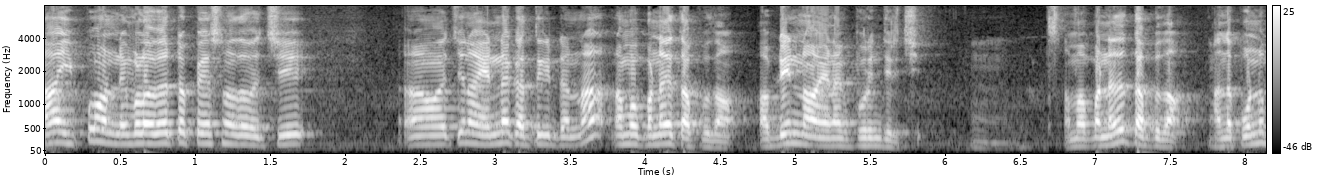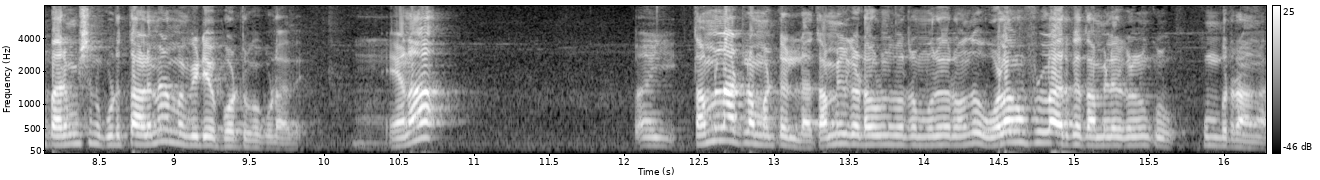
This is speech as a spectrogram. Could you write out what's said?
நான் இப்போ இவ்வளோ பேர்கிட்ட பேசுனதை வச்சு வச்சு நான் என்ன கற்றுக்கிட்டேன்னா நம்ம பண்ணது தப்பு தான் அப்படின்னு நான் எனக்கு புரிஞ்சிருச்சு. நம்ம பண்ணது தப்பு தான். அந்த பொண்ணு பர்மிஷன் கொடுத்தாலுமே நம்ம வீடியோ போட்டுக்க கூடாது ஏன்னா தமிழ்நாட்டில் மட்டும் இல்லை தமிழ் கடவுள்னு சொல்கிற முருகர் வந்து உலகம் ஃபுல்லாக இருக்க தமிழர்களும் கும்பிடுறாங்க.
